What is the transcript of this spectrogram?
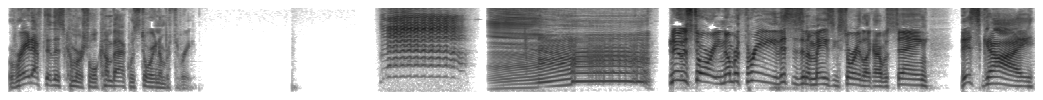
right after this commercial. We'll come back with story number three. News story number three. This is an amazing story, like I was saying. This guy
